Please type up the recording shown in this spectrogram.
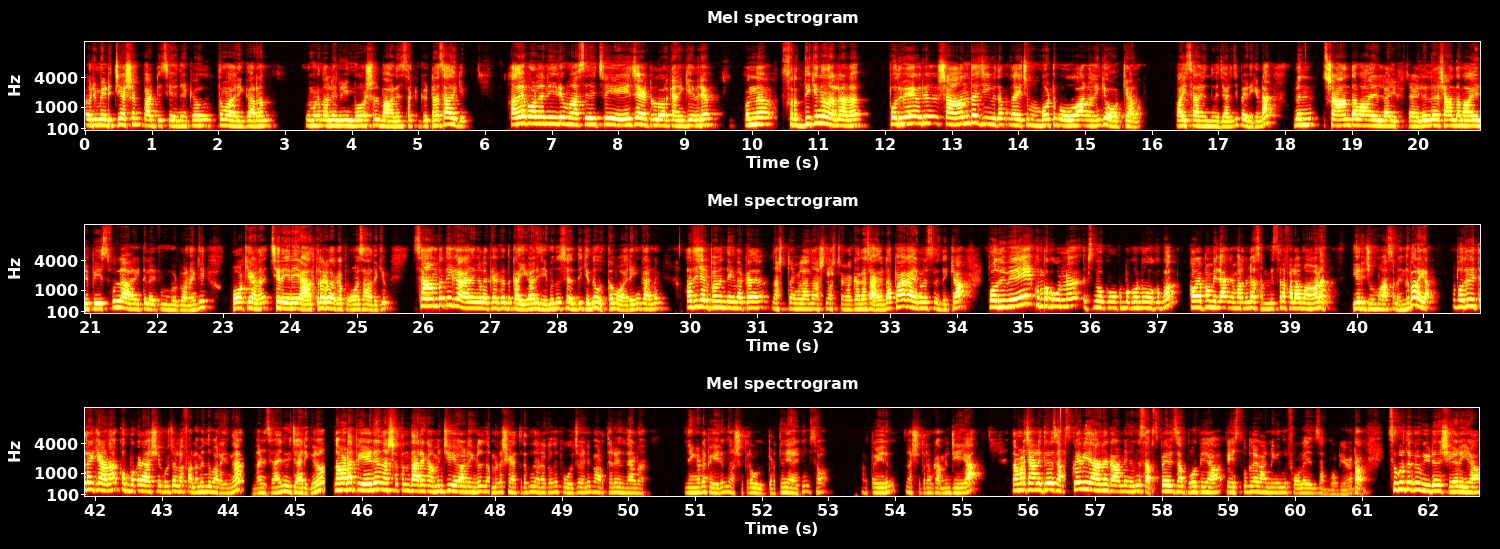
ഒരു മെഡിറ്റേഷൻ പ്രാക്ടീസ് ചെയ്യുന്നതൊക്കെ ഉത്തമമായിരിക്കും. കാരണം നമുക്ക് നല്ലൊരു ഇമോഷണൽ ബാലൻസ് ഒക്കെ കിട്ടാൻ സാധിക്കും. അതേപോലെ തന്നെ ഇരു മാസിച്ച് മാസം ഏജ് ആയിട്ടുള്ളവർക്കാണെങ്കിൽ ഇവർ ഒന്ന് ശ്രദ്ധിക്കുന്നത് നല്ലതാണ്. പൊതുവെ ഒരു ശാന്ത ജീവിതം നയിച്ച് മുമ്പോട്ട് പോവുകയാണെങ്കിൽ ഓക്കെയാണ് വയസ്സായെന്ന് വിചാരിച്ച് പേടിക്കണ്ട. ഒരു ശാന്തമായ ലൈഫ് സ്റ്റൈൽ അല്ലെങ്കിൽ ശാന്തമായ ഒരു പീസ്ഫുൾ ആയിട്ട് ലൈഫ് മുമ്പോട്ട് പോകണമെങ്കിൽ ഓക്കെയാണ് ചെറിയ ചെറിയ യാത്രകളൊക്കെ പോകാൻ സാധിക്കും. സാമ്പത്തിക കാര്യങ്ങളൊക്കെ കൈകാര്യം ചെയ്യുമ്പോൾ ഒന്ന് ശ്രദ്ധിക്കുന്നത് ഉത്തമമായിരിക്കും. കാരണം അത് ചിലപ്പോൾ എന്തെങ്കിലുമൊക്കെ നഷ്ടങ്ങൾ നാശനഷ്ടങ്ങളൊക്കെ വരാൻ സാധ്യതയുണ്ട്. അപ്പൊ ആ കാര്യങ്ങൾ ശ്രദ്ധിക്കുക. പൊതുവേ കുംഭകൂറിന് വെച്ച് നോക്കും കുംഭകൂറിന് നോക്കുമ്പോൾ കുഴപ്പമില്ല. ഞാൻ പറഞ്ഞല്ലോ സമ്മിശ്ര ഫലമാണ് ഈ ഒരു ജൂമാസം എന്ന് പറയാം പൊതുവെ ഇത്രയൊക്കെയാണ് കുംഭക രാശിയെ കുറിച്ചുള്ള ഫലം എന്ന് പറയുന്നത്. മനസ്സിലായെന്ന് വിചാരിക്കുന്നു. നമ്മുടെ പേര് നക്ഷത്രം താരം കമന്റ് ചെയ്യുകയാണെങ്കിൽ നമ്മുടെ ക്ഷേത്രത്തിൽ നടക്കുന്ന പൂജയിലും പ്രാർത്ഥന എന്താണ്? നിങ്ങളുടെ പേരും നക്ഷത്രം ഉൾപ്പെടുത്തുന്നതായിരിക്കും. സോ പേരും നക്ഷത്രം കമന്റ് ചെയ്യുക. നമ്മുടെ ചാനൽ ഇതുവരെ സബ്സ്ക്രൈബ് ചെയ്യാനാണ് കാണണമെങ്കിൽ ഒന്ന് സബ്സ്ക്രൈബ് സപ്പോർട്ട് ചെയ്യുക. ഫേസ്ബുക്കിലെ കാണണമെങ്കിൽ ഒന്ന് ഫോളോ ചെയ്ത് സപ്പോർട്ട് ചെയ്യുക കേട്ടോ. സുഹൃത്തുക്കൾ വീഡിയോ ഷെയർ ചെയ്യുക.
